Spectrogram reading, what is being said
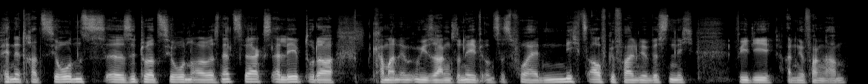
Penetrationssituationen eures Netzwerks erlebt oder kann man irgendwie sagen, so, nee, uns ist vorher nichts aufgefallen, wir wissen nicht, wie die angefangen haben?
